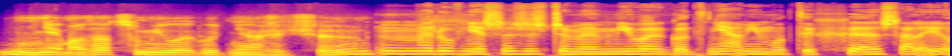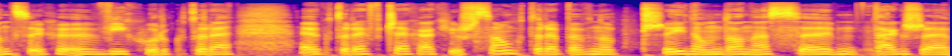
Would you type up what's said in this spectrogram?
Nie ma za co miłego dnia życzę. My również życzymy miłego dnia, mimo tych szalejących wichur, które, które w Czechach już są, które pewno przyjdą do nas także,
